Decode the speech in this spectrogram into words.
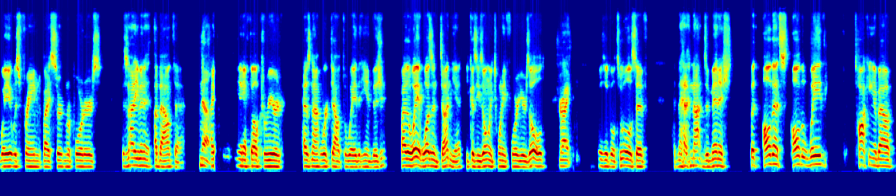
way it was framed by certain reporters. is not even about that. No. I the NFL career has not worked out the way that he envisioned. By the way, it wasn't done yet because he's only 24 years old. Right. Physical tools have not diminished, but all that's all the way talking about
